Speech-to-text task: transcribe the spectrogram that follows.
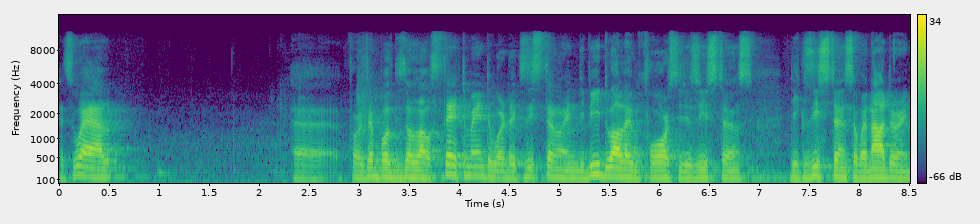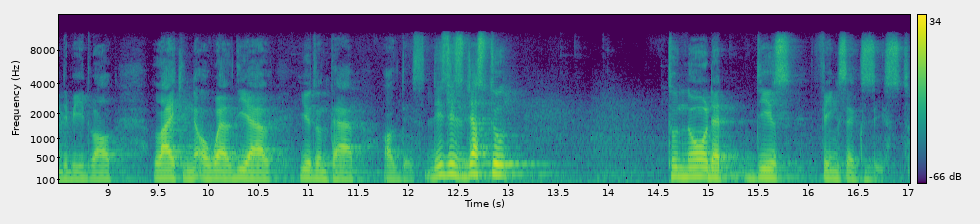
as well uh, for example, disallow statement where the existence of individual enforces the existence, the existence of another individual, like in OWL-DL, you don't have all this. This is just to, to know that these things exist.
